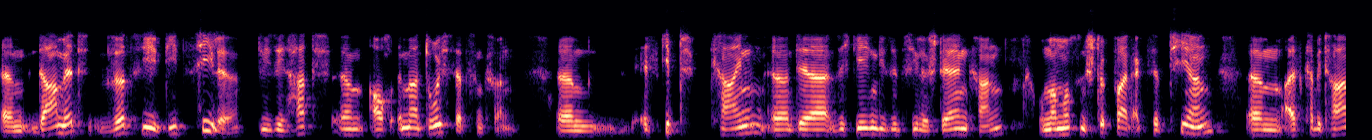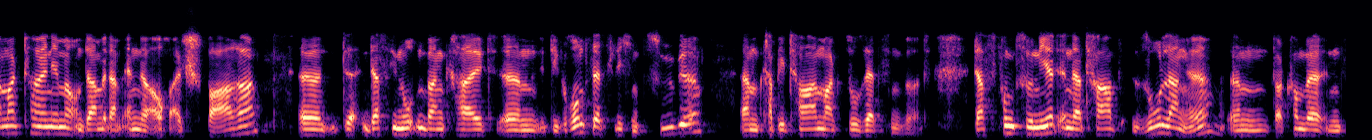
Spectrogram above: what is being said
Ähm, damit wird sie die Ziele, die sie hat, ähm, auch immer durchsetzen können. Ähm, es gibt keinen, äh, der sich gegen diese Ziele stellen kann. Und man muss ein Stück weit akzeptieren, ähm, als Kapitalmarktteilnehmer und damit am Ende auch als Sparer, äh, dass die Notenbank halt ähm, die grundsätzlichen Züge ähm, Kapitalmarkt so setzen wird. Das funktioniert in der Tat so lange, ähm, da kommen wir ins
